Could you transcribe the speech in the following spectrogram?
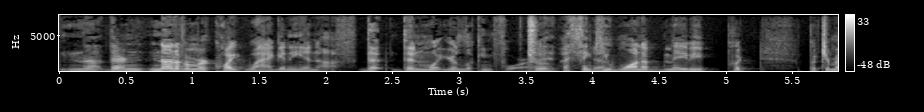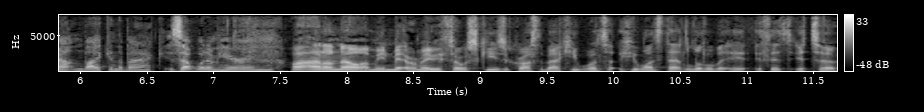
no, they're, none of them are quite wagony enough that, than what you're looking for. I, I think Yeah. you want to maybe put put your mountain bike in the back. Is that what I'm hearing? Well, I don't know. I mean, or maybe throw skis across the back. He wants he wants that little bit. It, it's it's a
